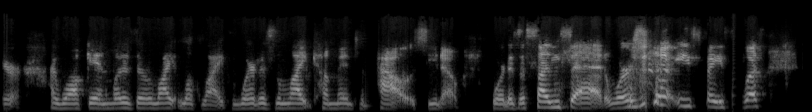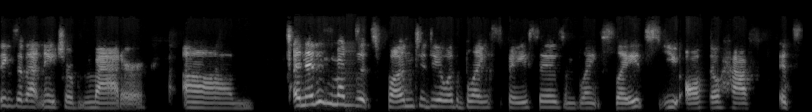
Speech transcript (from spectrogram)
here. I walk in, what does their light look like? Where does the light come into the house? You know, where does the sunset? Where's the east face, west? Things of that nature matter. Um, and as much as it's fun to deal with blank spaces and blank slates, you also have it's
